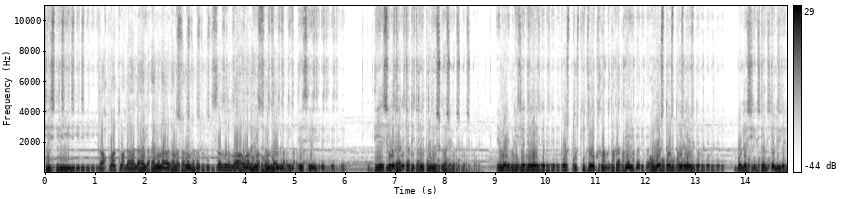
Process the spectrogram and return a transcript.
চিশতি রাহমাতুল্লাহ আলাইহি রাসূল সাল্লাল্লাহু আলাইহি নির্দেশে দেশ ও প্রবেশ করে এবং নিজেদের প্রস্তুতকৃত খানকাতে অবস্থান করে বলে সিদ্ধান্ত নিলেন।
